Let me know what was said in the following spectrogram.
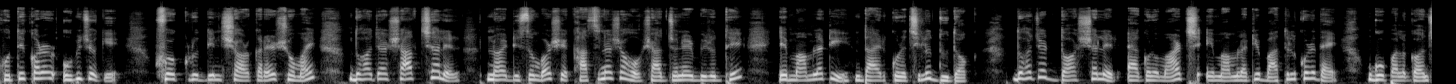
ক্ষতি করার অভিযোগে ফখরুদ্দিন সরকারের সময় দু সাত সালের নয় ডিসেম্বর শেখ হাসিনা সহ সাতজনের বিরুদ্ধে এ মামলাটি দায়ের করেছিল দুদক। দু হাজার দশ সালের এগারো মার্চ এ মামলাটি বাতিল করে দেয় গোপালগঞ্জ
